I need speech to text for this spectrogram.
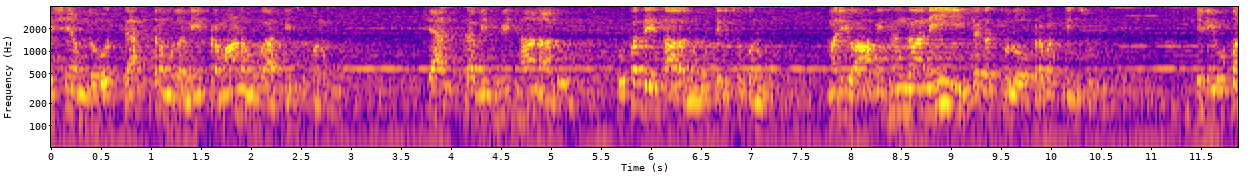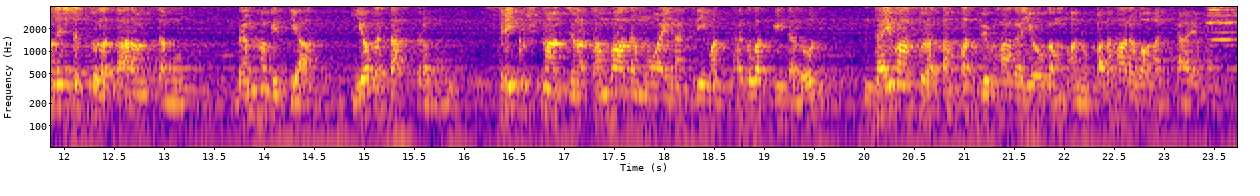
విషయంలో శాస్త్రములనే ప్రమాణముగా తీసుకొను శాస్త్ర విధి విధానాలు ఉపదేశాలను తెలుసుకొనుము. మరియు ఆ విధంగానే ఈ జగత్తులో ప్రవర్తించు. ఇది ఉపనిషత్తుల సారాంశము బ్రహ్మ విద్య యోగ శాస్త్రము శ్రీకృష్ణార్జున సంవాదము అయిన శ్రీమద్ భగవద్గీతలో దైవాసుర సంపద్విభాగ యోగం అను పదహారవ అధ్యాయము.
